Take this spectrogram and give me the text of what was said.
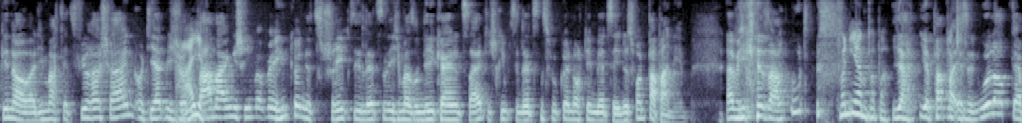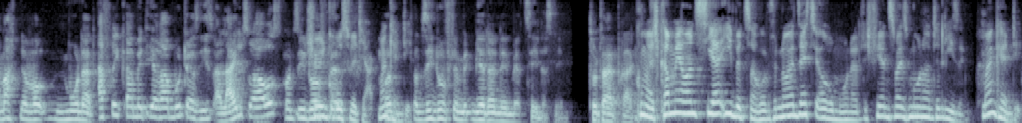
genau, weil die macht jetzt Führerschein und die hat mich schon Ah, ein ja. paar Mal angeschrieben, ob wir hin können. Jetzt schrieb sie letztens immer so, nee, keine Zeit. Die schrieb sie letztens, wir können noch den Mercedes von Papa nehmen. Da habe ich gesagt, gut. Von ihrem Papa. Ja, ihr Papa Okay. ist in Urlaub, der macht einen Monat Afrika mit ihrer Mutter. Sie ist allein zu Hause und sie Schön durfte, Großwildjagd, man kennt die. und, und sie durfte mit mir dann den Mercedes nehmen. Total praktisch. Guck mal, ich kann mir uns hier Ibiza holen für 69 Euro monatlich, 24 Monate Leasing. Man kennt die.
